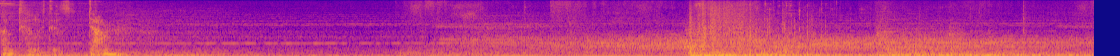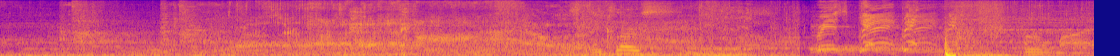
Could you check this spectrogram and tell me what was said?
until it is done. Close. Rich gang. Oh my.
